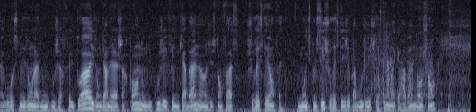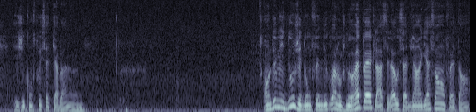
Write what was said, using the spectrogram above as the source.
La grosse maison là donc où j'ai refait le toit, ils ont gardé la charpente, donc du coup j'ai fait une cabane hein, juste en face. Je suis resté en fait. Ils m'ont expulsé, je suis resté, j'ai pas bougé, je suis resté dans ma caravane, dans le champ. Et j'ai construit cette cabane. Euh. En 2012, j'ai donc fait une découverte, donc je me répète là, c'est là où ça devient agaçant en fait. Hein.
